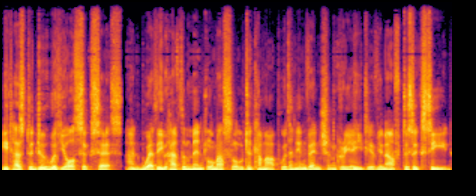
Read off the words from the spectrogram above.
It has to do with your success and whether you have the mental muscle to come up with an invention creative enough to succeed.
